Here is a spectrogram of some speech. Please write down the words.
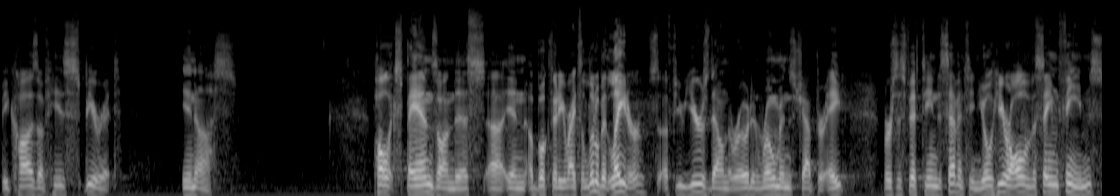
because of his Spirit in us. Paul expands on this uh, in a book that he writes a little bit later, a few years down the road, in Romans chapter 8, verses 15 to 17. You'll hear all of the same themes,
